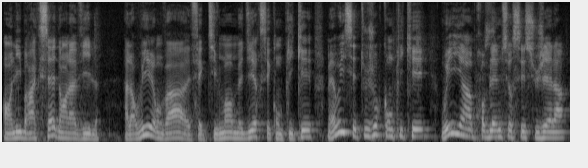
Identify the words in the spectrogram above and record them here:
en libre accès dans la ville. Alors oui, on va effectivement me dire c'est compliqué, mais oui, c'est toujours compliqué. Oui, il y a un problème sur ces sujets-là.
